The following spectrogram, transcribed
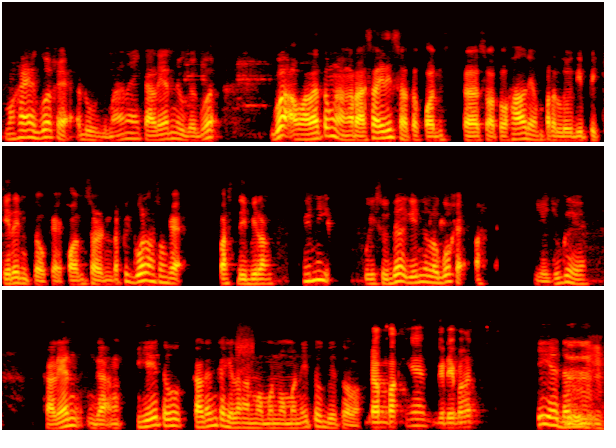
makanya gue kayak, aduh gimana ya kalian juga gue, gue awalnya tuh nggak ngerasa ini suatu kon, eh, suatu hal yang perlu dipikirin tuh kayak concern, tapi gue langsung kayak pas dibilang ini wisuda gini loh gue kayak ah iya juga ya. Kalian nggak, iya itu kalian kehilangan momen-momen itu gitu loh. Dampaknya gede banget. Iya dan Mm-mm.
